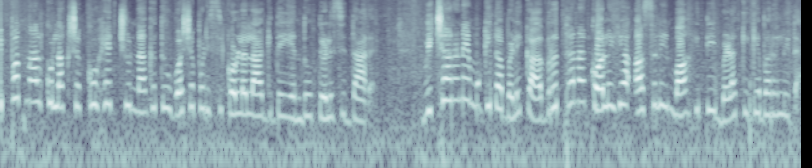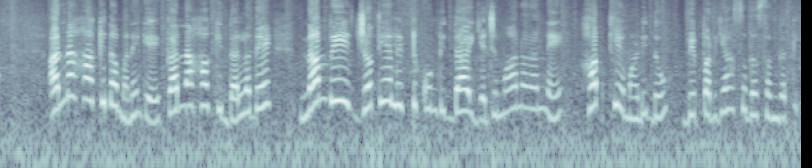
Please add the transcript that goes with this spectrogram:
ಇಪ್ಪತ್ನಾಲ್ಕು ಲಕ್ಷಕ್ಕೂ ಹೆಚ್ಚು ನಗದು ವಶಪಡಿಸಿಕೊಳ್ಳಲಾಗಿದೆ ಎಂದು ತಿಳಿಸಿದ್ದಾರೆ. ವಿಚಾರಣೆ ಮುಗಿದ ಬಳಿಕ ವೃದ್ಧನ ಕೊಲೆಯ ಅಸಲಿ ಮಾಹಿತಿ ಬೆಳಕಿಗೆ ಬರಲಿದೆ. ಅನ್ನ ಹಾಕಿದ ಮನೆಗೆ ಕನ್ನ ಹಾಕಿದ್ದಲ್ಲದೆ ನಂಬಿ ಜೊತೆಯಲ್ಲಿಟ್ಟುಕೊಂಡಿದ್ದ ಯಜಮಾನನನ್ನೇ ಹತ್ಯೆ ಮಾಡಿದ್ದು ವಿಪರ್ಯಾಸದ ಸಂಗತಿ.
